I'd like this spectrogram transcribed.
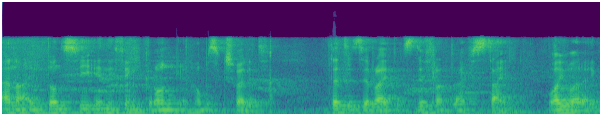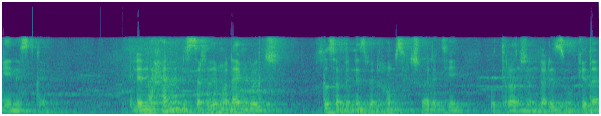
انا I don't see anything wrong in homosexuality that is the right it's different lifestyle why you are against them لان احيانا بيستخدموا language خصوصا بالنسبه للهوموسيكشواليتي والترانسجندرزم وكده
